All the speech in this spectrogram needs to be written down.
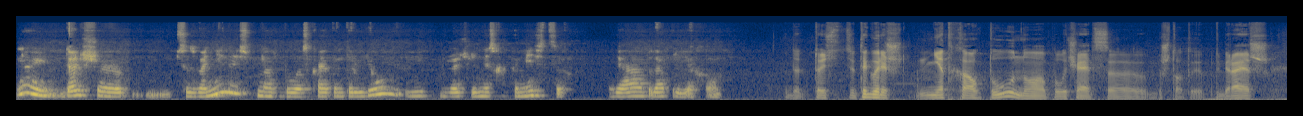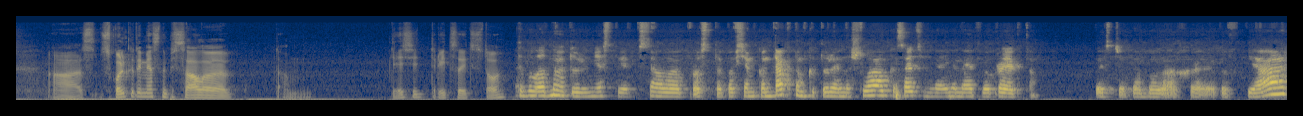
Ну и дальше созвонились, у нас было скайп-интервью, и уже через несколько месяцев я туда приехала. Да, то есть ты говоришь, нет how-to, но получается, что ты добираешь... А, сколько ты мест написала? Там, 10, 30, 100? Это было одно и то же место. Я писала просто по всем контактам, которые я нашла касательно именно этого проекта. То есть это было Head of PR,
